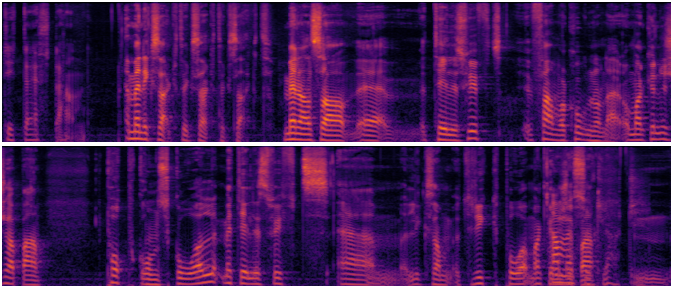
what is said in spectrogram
titta efterhand. Ja, Men exakt, exakt, exakt. Men alltså, eh, Taylor Swift, fan vad cool hon är. Och man kunde köpa popcornskål med Taylor Swifts eh, liksom tryck på. Man Ja, kunde men köpa såklart. mm,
